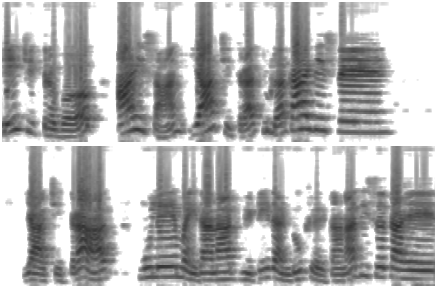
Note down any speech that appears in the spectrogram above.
हे चित्र बघ आणि सांग या चित्रात तुला काय दिसते? या चित्रात मुले मैदानात विटी दांडू खेळताना दिसत आहेत.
